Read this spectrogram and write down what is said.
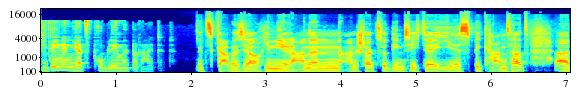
die denen jetzt Probleme bereitet. Jetzt gab es ja auch im Iran einen Anschlag, zu dem sich der IS bekannt hat. Äh,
